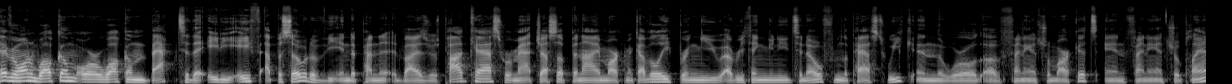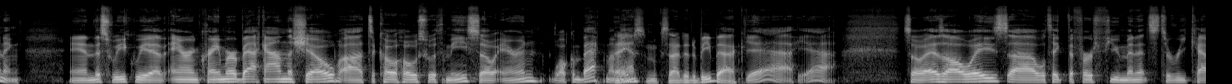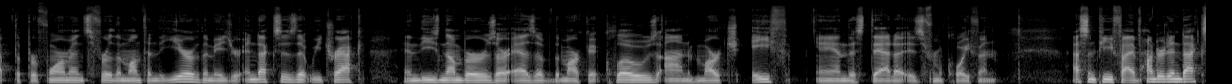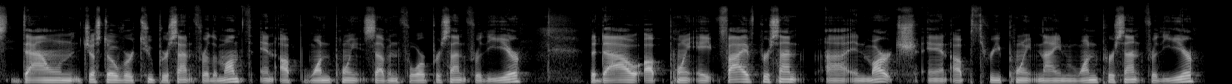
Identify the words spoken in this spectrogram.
Hey everyone, welcome or welcome back to the 88th episode of the Independent Advisors Podcast, where Matt Jessup and I, Mark McEvily, bring you everything you need to know from the past week in the world of financial markets and financial planning. And this week we have Aaron Kramer back on the show uh, to co host with me. So, Aaron, welcome back, my Thanks. man. I'm excited to be back. Yeah, yeah. So, as always, uh, we'll take the first few minutes to recap the performance for the month and the year of the major indexes that we track and these numbers are as of the market close on March 8th, and this data is from Koyfin. S&P 500 index down just over 2% for the month and up 1.74% for the year. The Dow up 0.85% uh, in March and up 3.91% for the year.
